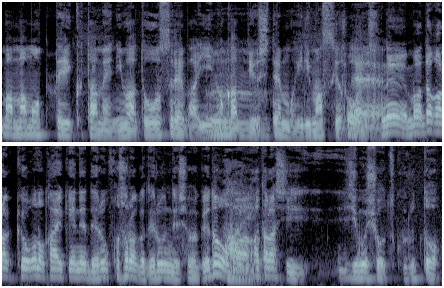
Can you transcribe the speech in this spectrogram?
まあ、守っていくためにはどうすればいいのかっていう視点もいりますよね。そうですね、まあ、だから今日の会見で出るおそらく出るんでしょうけど、はい、まあ、新しい事務所を作ると。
